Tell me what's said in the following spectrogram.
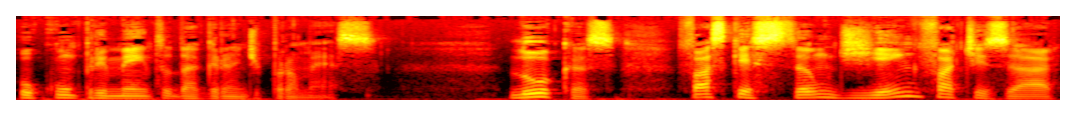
o cumprimento da grande promessa. Lucas faz questão de enfatizar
